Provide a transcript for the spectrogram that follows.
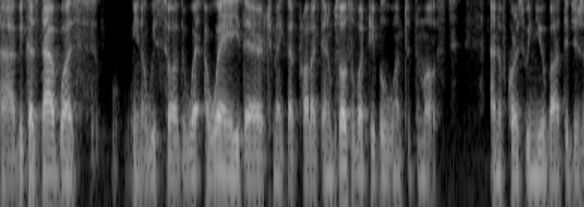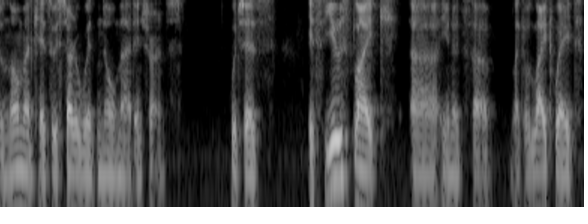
uh, because that was you know we saw the way, a way there to make that product and it was also what people wanted the most. And of course we knew about the digital nomad. Case so we started with nomad insurance which is it's used like uh, you know it's uh, like a lightweight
